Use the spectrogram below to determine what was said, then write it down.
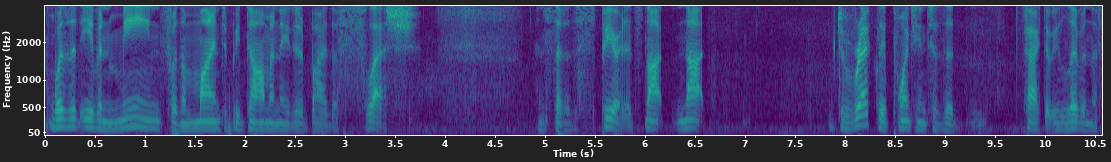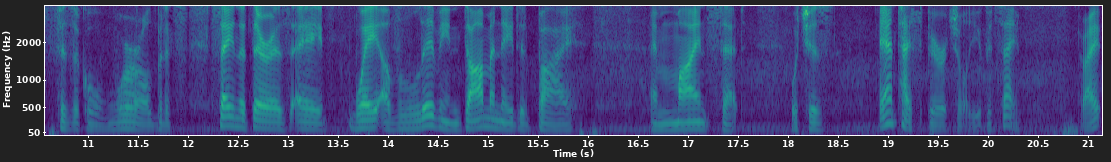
What does it even mean for the mind to be dominated by the flesh instead of the spirit? It's not not directly pointing to the fact that we live in the physical world, but it's saying that there is a way of living dominated by a mindset which is anti spiritual, you could say, right?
